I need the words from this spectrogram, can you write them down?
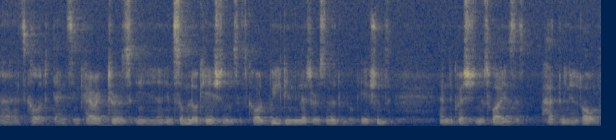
Uh, it's called dancing characters in, in, some locations. It's called wiggling letters in other locations. And the question is, why is this happening at all?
